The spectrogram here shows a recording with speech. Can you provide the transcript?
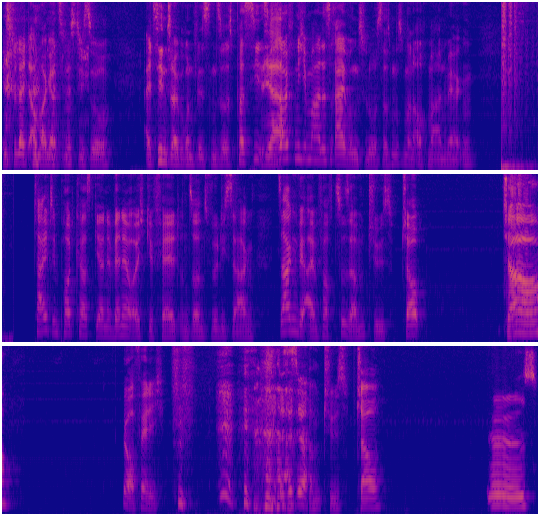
Ist vielleicht auch mal ganz lustig so als Hintergrundwissen. So, es passiert, Ja. es läuft nicht immer alles reibungslos, das muss man auch mal anmerken. Teilt den Podcast gerne, wenn er euch gefällt. Und sonst würde ich sagen, sagen wir einfach zusammen Tschüss. Ciao. Ciao. Ja, fertig. das ist ja. Tschüss. Ciao. Tschüss.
